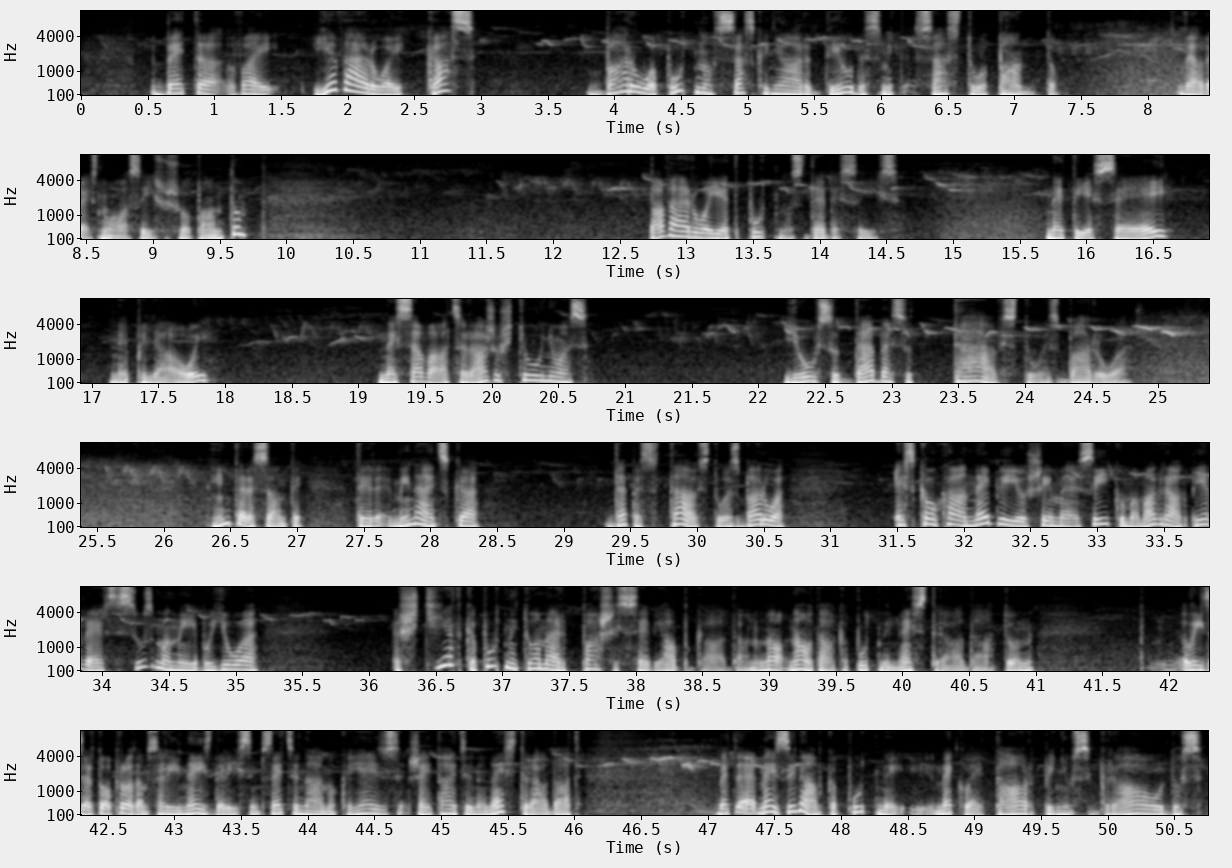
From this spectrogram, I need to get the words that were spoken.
bet vai ievēroji, kas baro putnus saskaņā ar 26. pantu. Vēlreiz nolasīšu šo pantu. Pavērojiet putnus debesīs. Ne tie sēji, ne pļauj, ne savāca ražu šķūņos. Jūsu debesu tēvs tos baro. Interesanti, te ir minēts, ka debesu tēvs tos baro, es kaut kā nebiju šim sīkumam agrāk pievērsis uzmanību, jo šķiet, ka putni tomēr paši sevi apgādā. Nu, nav, nav tā, ka putni nestrādātu. Un līdz ar to, protams, arī neizdarīsim secinājumu, ka Jēzus šeit aicina nestrādāt. Bet eh, mēs zinām, ka putni meklē tārpiņus, graudus,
